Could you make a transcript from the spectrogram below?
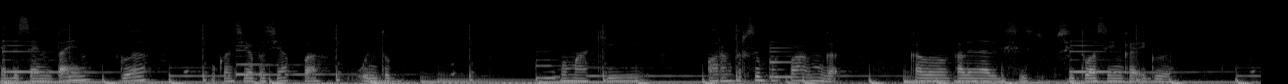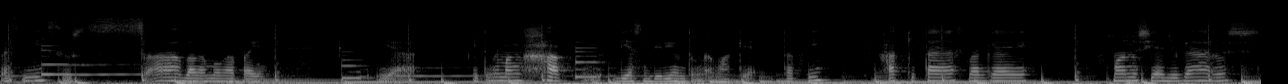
At the same time gue bukan siapa-siapa untuk memaki orang tersebut paham nggak? Kalau kalian ada di situasi yang kayak gue pasti susah banget mau ngapain. Ya itu memang hak dia sendiri untuk nggak pakai. Tapi hak kita sebagai manusia juga harus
